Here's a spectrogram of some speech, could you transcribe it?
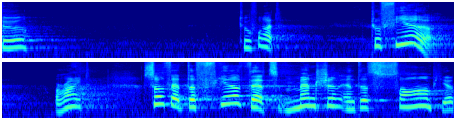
to to what? To fear. All right? So that the fear that's mentioned in this psalm here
